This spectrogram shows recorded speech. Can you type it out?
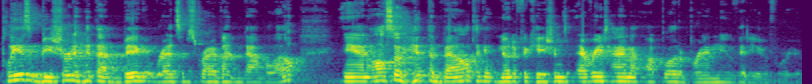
please be sure to hit that big red subscribe button down below. And also hit the bell to get notifications every time I upload a brand new video for you.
